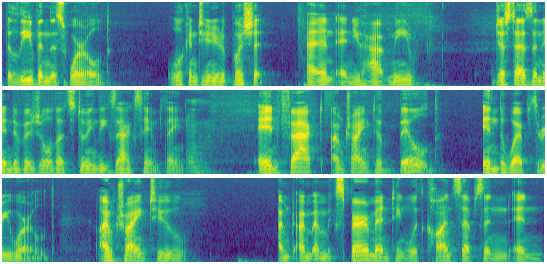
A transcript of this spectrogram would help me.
believe in this world will continue to push it. And and you have me just as an individual that's doing the exact same thing. Mm. In fact i'm trying to build in the web3 world. I'm trying to i'm i'm, I'm experimenting with concepts and and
